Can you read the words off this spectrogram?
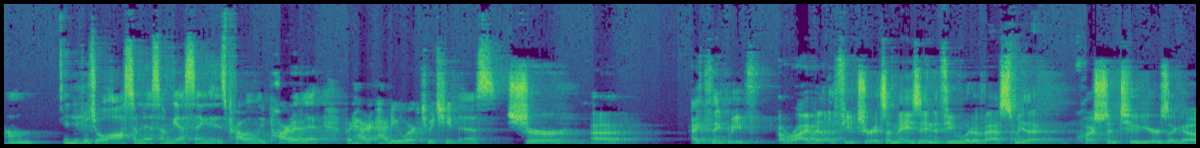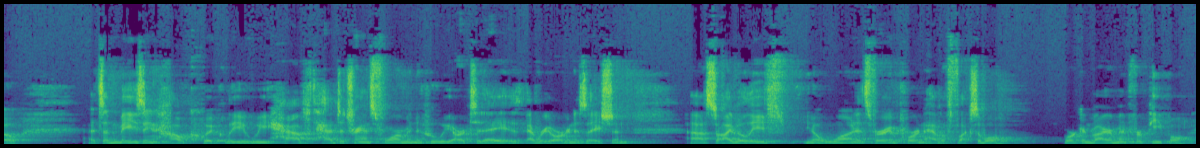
Um, individual awesomeness, I'm guessing, is probably part of it. But how, how do you work to achieve this? Sure. Uh, I think we've arrived at the future. It's amazing. If you would have asked me that question two years ago, it's amazing how quickly we have had to transform into who we are today as every organization. Uh, so I believe, you know, one, it's very important to have a flexible work environment for people.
